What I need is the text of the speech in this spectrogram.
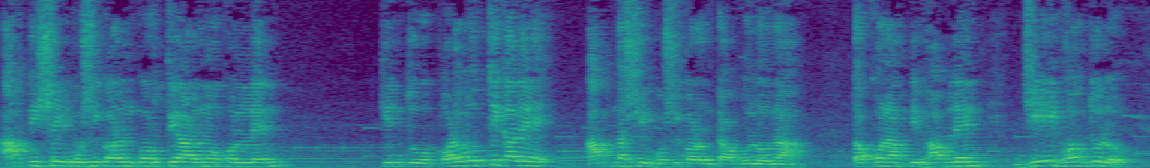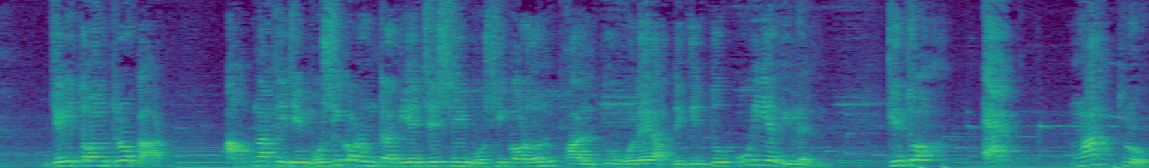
আপনি সেই বশীকরণ করতে আরম্ভ করলেন। কিন্তু পরবর্তীকালে আপনার সেই বশীকরণটা হলো না। তখন আপনি ভাবলেন, যেই ভদ্রলোক, যেই তন্ত্রকার আপনাকে যে বশীকরণটা দিয়েছে, সেই বশীকরণ ফালতু বলে আপনি কিন্তু উড়িয়ে দিলেন। কিন্তু একমাত্র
